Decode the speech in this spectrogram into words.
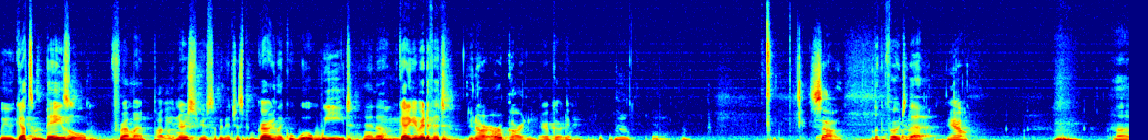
we got some basil from a, probably a nursery or something that's just been growing like a w- weed, and uh, Mm. got to get rid of it. In our herb garden. Herb garden. So, Looking forward to that. yeah. Uh,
